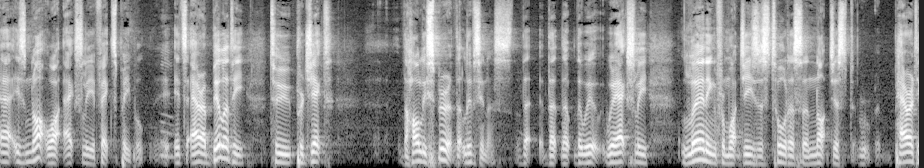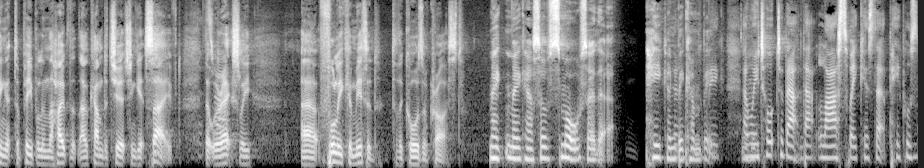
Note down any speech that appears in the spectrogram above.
uh, is not what actually affects people. Mm. It's our ability to project the Holy Spirit that lives in us, that, that, that, that we're, we're actually learning from what Jesus taught us and not just parroting it to people in the hope that they'll come to church and get saved. That's that we're right. actually uh, fully committed to the cause of Christ. Make, make ourselves small so that He can become big. big. And mm-hmm. we talked about that last week is that people's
